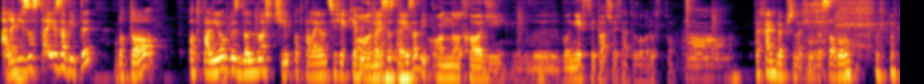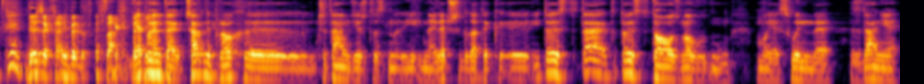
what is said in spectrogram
ale nie zostaje zabity, bo to odpaliłoby zdolności odpalające się, kiedy On- ktoś zostaje zabity. On odchodzi, w- bo nie chce patrzeć na to po prostu. O, tę hańbę przynosi ze sobą. Bierze hańbę do plecaka. Ja powiem tak, Czarny Proch, y, czytałem gdzieś, że to jest najlepszy dodatek y, i to jest, ta, to- to jest to znowu mm, moje słynne zdanie.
